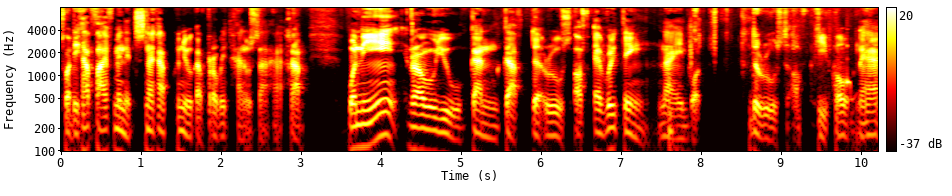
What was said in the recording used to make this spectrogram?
สวัสดีครับ 5 minutes นะครับ คุณอยู่กับประวิทยานุสาหะครับ วันนี้เราอยู่กันกับ the rules of everything ในบท the rules of people นะฮะ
